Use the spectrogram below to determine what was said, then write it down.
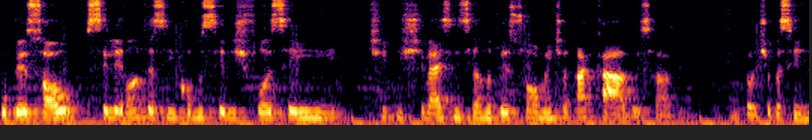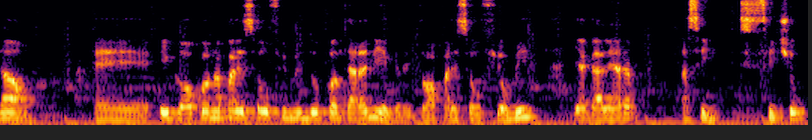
o pessoal se levanta assim como se eles fossem estivessem sendo pessoalmente atacados, sabe? Então, tipo assim, não, é igual quando apareceu o filme do Pantera Negra. Então apareceu o filme e a galera, assim, se sentiu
